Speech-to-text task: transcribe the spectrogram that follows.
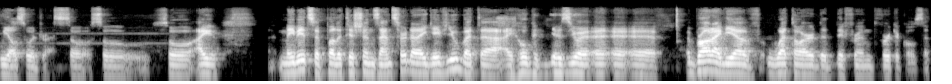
we also address. So so so i maybe it's a politician's answer that I gave you, but uh, I hope it gives you a, a, a, broad idea of what are the different verticals that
